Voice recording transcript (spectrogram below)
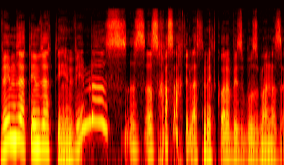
ואם זה יתאים זה יתאים, ואם לא, אז, אז, אז חסכתי לעצמי את כל הבזבוז זמן הזה.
